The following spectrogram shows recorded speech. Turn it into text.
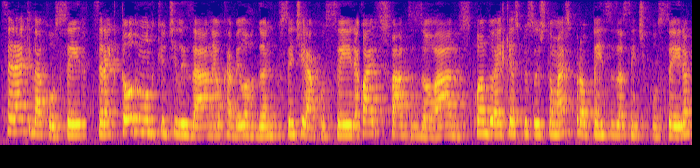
Será que dá coceira? Será que todo mundo que utilizar né, o cabelo orgânico sentirá coceira? Quais os fatos isolados? Quando é que as pessoas estão mais propensas a sentir coceira?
